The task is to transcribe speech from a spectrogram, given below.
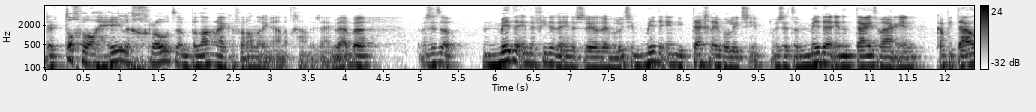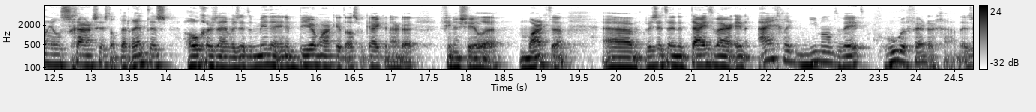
er toch wel hele grote belangrijke veranderingen aan het gaan zijn. We, hebben, we zitten midden in de vierde industriële revolutie, midden in die tech-revolutie. We zitten midden in een tijd waarin kapitaal heel schaars is, dat de rentes hoger zijn. We zitten midden in een beermarket als we kijken naar de financiële markten. Ehm, we zitten in een tijd waarin eigenlijk niemand weet hoe we verder gaan. Er is,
